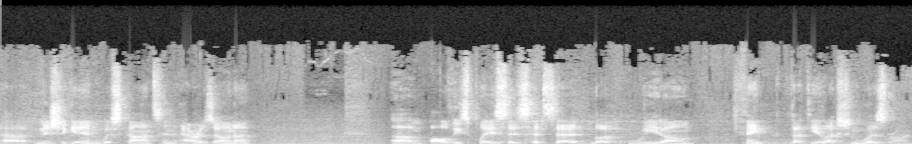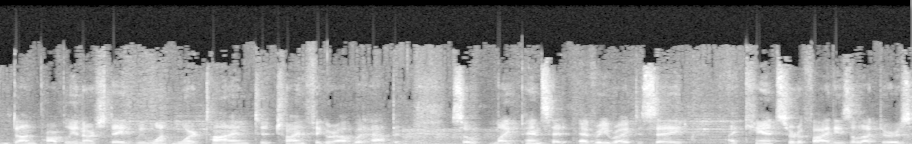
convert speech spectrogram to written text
uh, Michigan, Wisconsin, Arizona. Um, all these places had said, look, we don't think that the election was done properly in our state. We want more time to try and figure out what happened. So Mike Pence had every right to say, I can't certify these electors.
